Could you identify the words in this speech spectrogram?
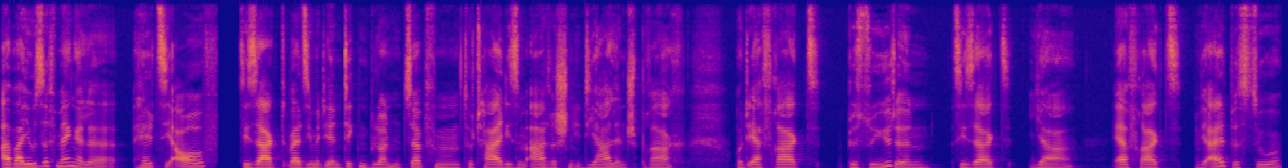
Aber Josef Mengele hält sie auf. Sie sagt, weil sie mit ihren dicken blonden Zöpfen total diesem arischen Ideal entsprach. Und er fragt, bist du Jüdin? Sie sagt, ja. Er fragt, wie alt bist du?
